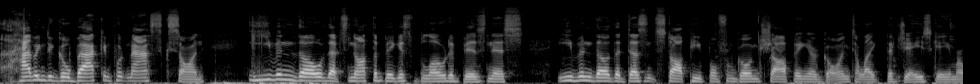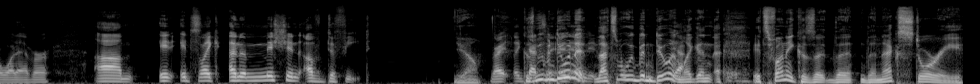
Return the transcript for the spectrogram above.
having to go back and put masks on, even though that's not the biggest blow to business, even though that doesn't stop people from going shopping or going to like the Jays game or whatever. Um, it, it's like an admission of defeat. Yeah, Right, like because we've been doing and- it. and- That's what we've been doing. Yeah. Like, and uh, it's funny because the, the the next story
